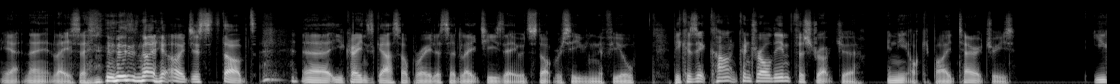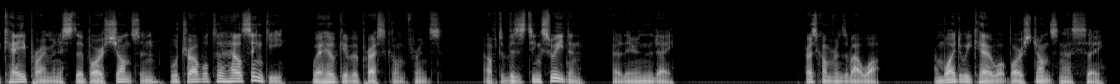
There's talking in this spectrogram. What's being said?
yeah, later said, like, oh, it just stopped. Uh, Ukraine's gas operator said late Tuesday it would stop receiving the fuel because it can't control the infrastructure in the occupied territories. UK Prime Minister Boris Johnson will travel to Helsinki, where he'll give a press conference after visiting Sweden earlier in the day. Press conference about what? And why do we care what Boris Johnson has to say?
